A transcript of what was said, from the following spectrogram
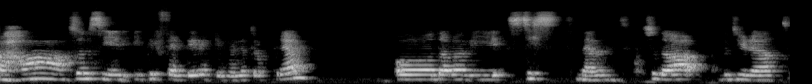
Aha. Som sier i tilfeldig rekkefølge topp tre. Og da var vi sist nevnt. Så da betyr det at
